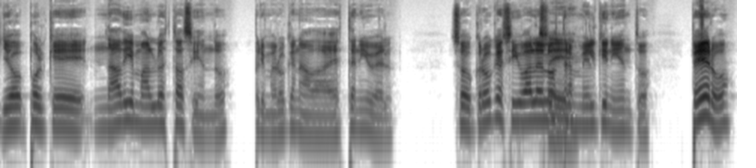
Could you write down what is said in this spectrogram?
Yo, porque nadie más lo está haciendo, primero que nada, a este nivel. So, creo que sí vale los Sí. 3500, pero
